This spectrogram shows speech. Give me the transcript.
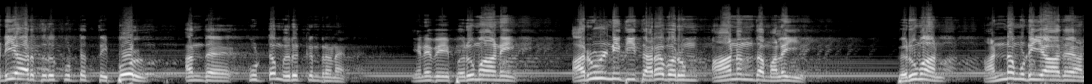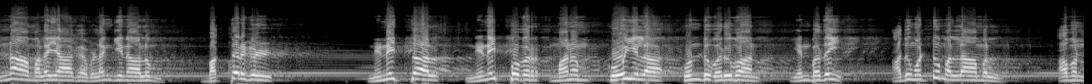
அடியார் திருக்கூட்டத்தை போல் அந்த கூட்டம் இருக்கின்றன. எனவே பெருமானே அருள்நிதி தரவரும் ஆனந்த மலையே பெருமான் அண்ண முடியாத அண்ணாமலையாக விளங்கினாலும் பக்தர்கள் நினைத்தால் நினைப்பவர் மனம் கோயிலா கொண்டு வருவான் என்பதை அது மட்டுமல்லாமல் அவன்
